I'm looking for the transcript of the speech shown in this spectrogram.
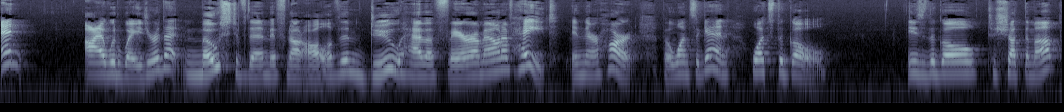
And I would wager that most of them, if not all of them, do have a fair amount of hate in their heart. But once again, what's the goal? Is the goal to shut them up?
